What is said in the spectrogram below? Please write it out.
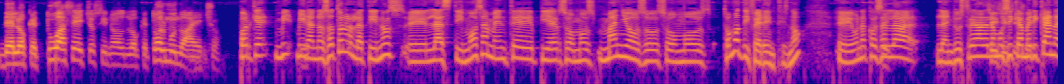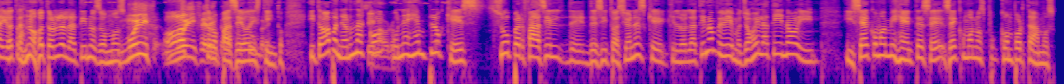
de lo que tú has hecho, sino lo que todo el mundo ha hecho. Porque, mira, nosotros los latinos, eh, lastimosamente, Pierre, somos mañosos, somos, somos diferentes, ¿no? Eh, una cosa es la, la, industria de la música americana y otra nosotros los latinos somos muy, muy otro paseo distinto. Y te voy a poner una un ejemplo que es súper fácil de, de, situaciones que, que, los latinos vivimos. Yo soy latino y, y sé cómo es mi gente, sé, sé cómo nos comportamos.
